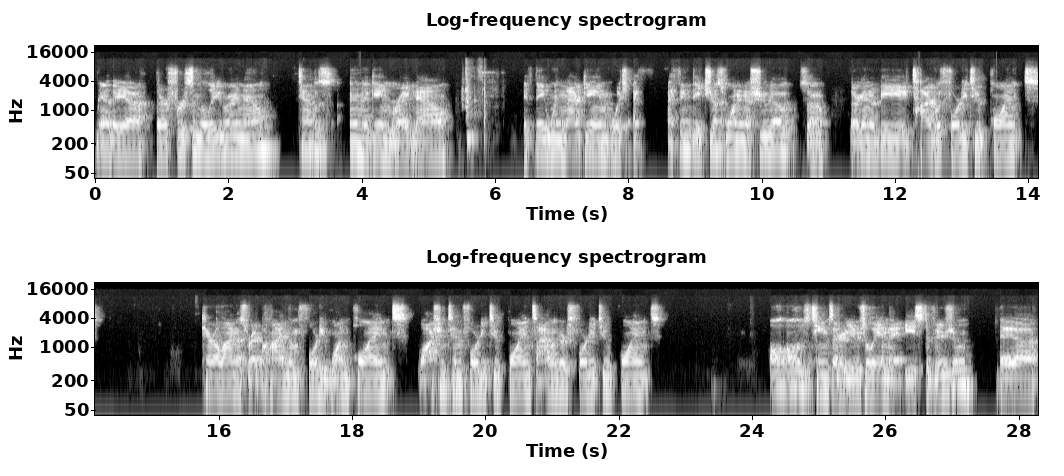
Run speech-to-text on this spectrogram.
Yeah, they uh, they're first in the league right now. Tampa's in the game right now. If they win that game, which I I think they just won in a shootout, so they're going to be tied with 42 points. Carolina's right behind them, 41 points. Washington, 42 points. Islanders, 42 points. All, all those teams that are usually in the East Division, they uh,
